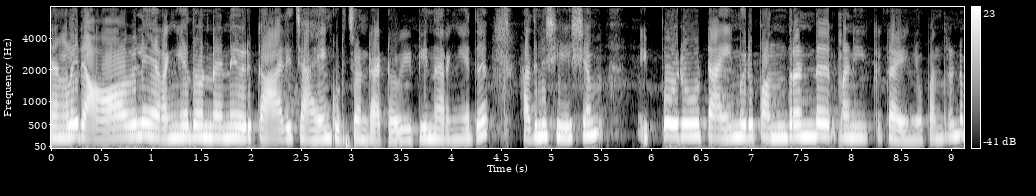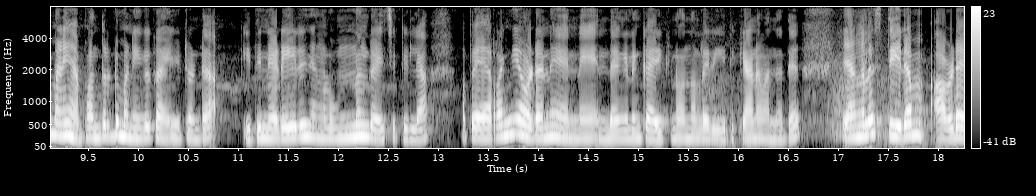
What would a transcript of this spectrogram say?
ഞങ്ങൾ രാവിലെ ഇറങ്ങിയത് കൊണ്ട് തന്നെ ഒരു കാലി ചായയും കുടിച്ചോണ്ടാട്ടോ വീട്ടിൽ നിന്ന് ഇറങ്ങിയത്. അതിനുശേഷം ഇപ്പോൾ ഒരു ടൈം ഒരു പന്ത്രണ്ട് മണിയൊക്കെ കഴിഞ്ഞു. പന്ത്രണ്ട് മണിയാണ് പന്ത്രണ്ട് മണിയൊക്കെ കഴിഞ്ഞിട്ടുണ്ട്. ഇതിനിടയിൽ ഞങ്ങൾ ഒന്നും കഴിച്ചിട്ടില്ല. അപ്പോൾ ഇറങ്ങിയ ഉടനെ തന്നെ എന്തെങ്കിലും കഴിക്കണമെന്നുള്ള രീതിക്കാണ് വന്നത്. ഞങ്ങൾ സ്ഥിരം അവിടെ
